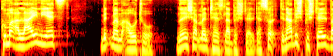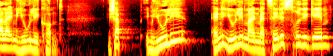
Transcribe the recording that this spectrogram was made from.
Guck mal, allein jetzt mit meinem Auto. Ne, ich habe meinen Tesla bestellt. Soll, den habe ich bestellt, weil er im Juli kommt. Ich habe im Juli, Ende Juli, meinen Mercedes zurückgegeben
